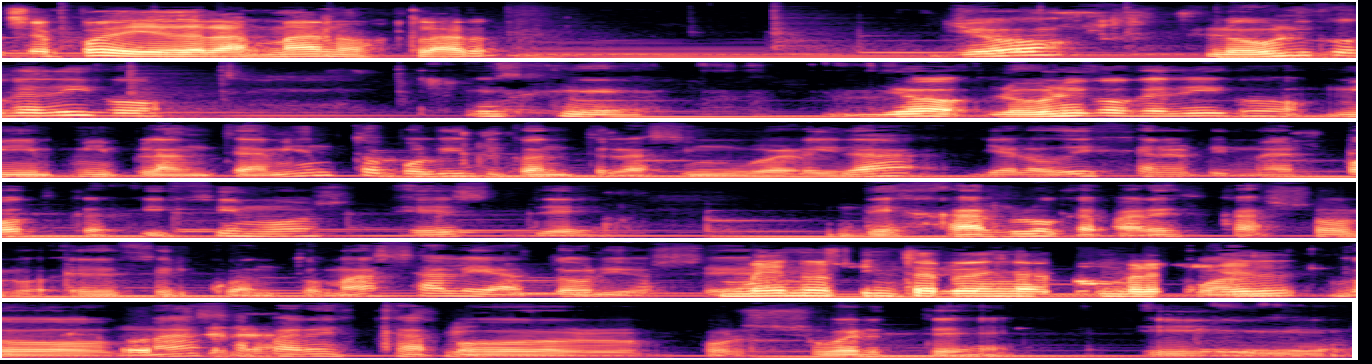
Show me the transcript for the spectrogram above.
Se puede ir de las manos, claro. Yo lo único que digo es que yo lo único que digo, mi, planteamiento político ante la singularidad, ya lo dije en el primer podcast que hicimos, es de dejarlo que aparezca solo. Es decir, cuanto más aleatorio sea, menos intervenga el hombre. Cuanto más aparezca por, suerte, eh,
